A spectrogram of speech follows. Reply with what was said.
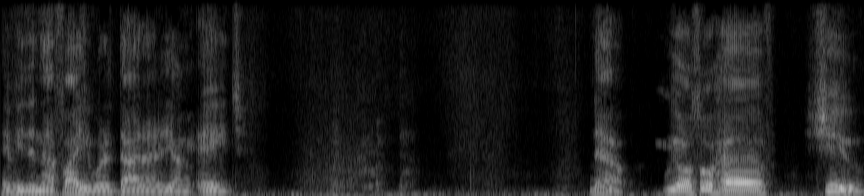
If he did not fight, he would have died at a young age. Now, we also have Shiu,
